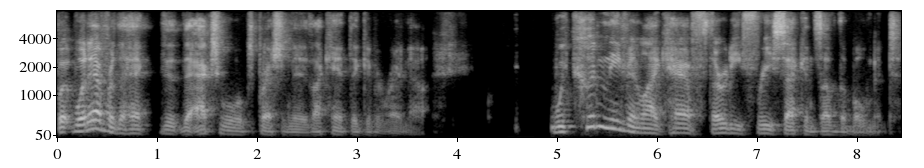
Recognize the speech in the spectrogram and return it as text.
But whatever the heck the, the actual expression is i can't think of it right now. We couldn't even like have 30 free seconds of the moment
